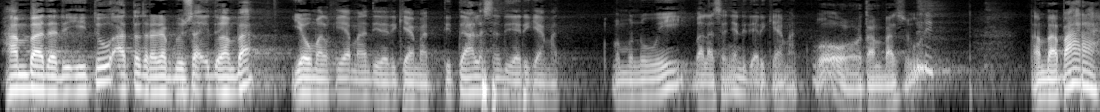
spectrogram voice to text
hamba tadi itu atau terhadap dosa itu hamba yaumal kiamat nanti dari kiamat dibalas nanti dari kiamat. Memenuhi balasannya nanti dari kiamat. Wow tambah sulit tambah parah.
